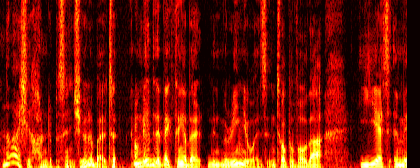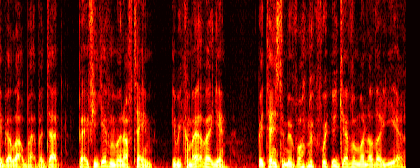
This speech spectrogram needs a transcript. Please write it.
I'm not actually 100% sure about it. And maybe the big thing about Mourinho is, on top of all that, yes, and maybe a little bit of a dip, but if you give him enough time, he would come out of it again. But he tends to move on before you give him another year.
